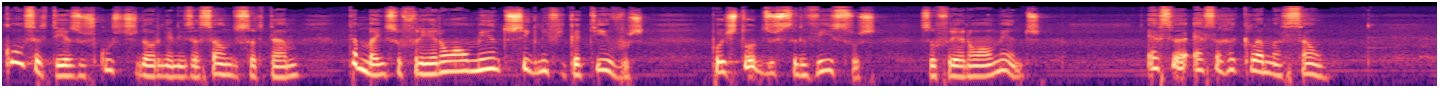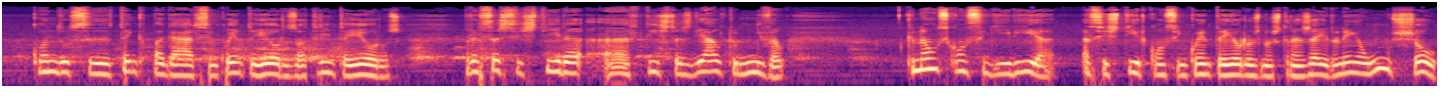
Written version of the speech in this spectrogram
Com certeza, os custos da organização do certame também sofreram aumentos significativos, pois todos os serviços sofreram aumentos. Essa, essa reclamação, quando se tem que pagar 50 euros ou 30 euros para se assistir a, artistas de alto nível, que não se conseguiria assistir com 50 euros no estrangeiro, nem a um show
